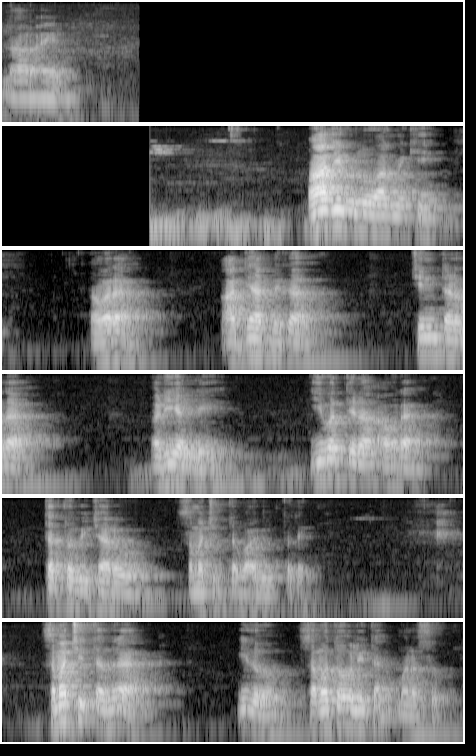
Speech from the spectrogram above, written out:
ನಾರಾಯಣ ಆದಿಗುರು ವಾಲ್ಮೀಕಿ ಅವರ ಆಧ್ಯಾತ್ಮಿಕ ಚಿಂತನದ ಅಡಿಯಲ್ಲಿ ಇವತ್ತಿನ ಅವರ ತತ್ವ ವಿಚಾರವು ಸಮಚಿತ್ತವಾಗಿರುತ್ತದೆ. ಸಮಚಿತ್ತ ಅಂದ್ರೆ ಇದು ಸಮತೋಲಿತ ಮನಸ್ಸು.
